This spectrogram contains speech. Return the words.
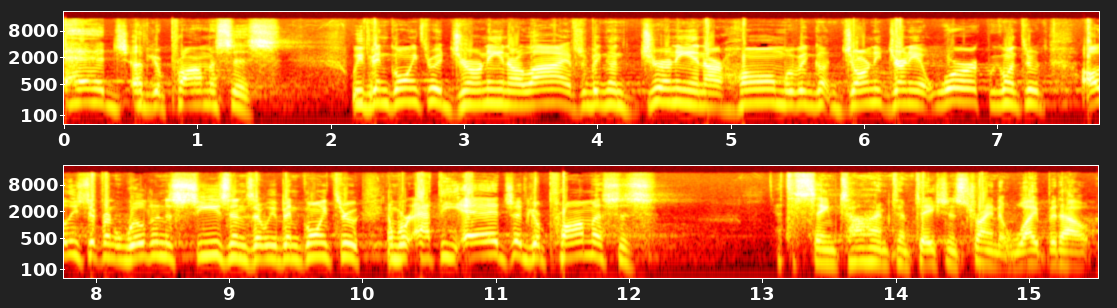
edge of your promises. We've been going through a journey in our lives. We've been going journey in our home. We've been going journey, journey at work. We're going through all these different wilderness seasons that we've been going through, and we're at the edge of your promises. At the same time, temptation is trying to wipe it out.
